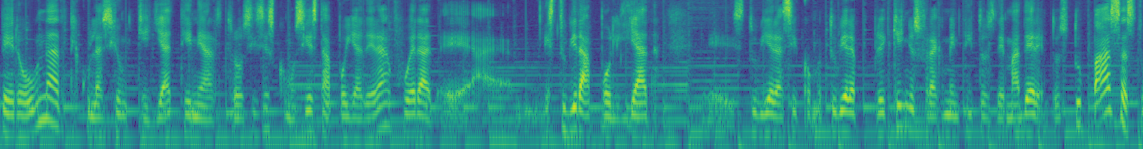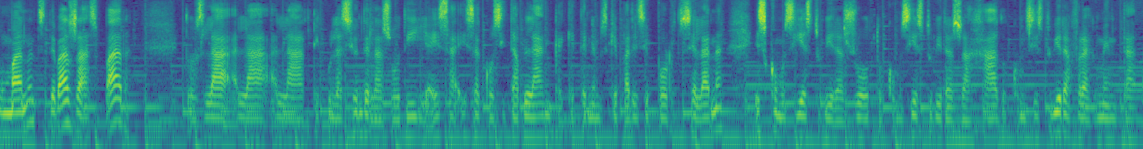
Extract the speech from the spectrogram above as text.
pero una articulación que ya tiene artrosis es como si esta apoyadera fuera, eh, estuviera apolillada estuviera así como tuviera pequeños fragmentitos de madera. Entonces tú pasas tu mano, entonces te vas a raspar. Entonces la, la, articulación de la rodilla, esa, esa cosita blanca que tenemos que parece porcelana, es como si estuviera roto, como si estuviera rajado, como si estuviera fragmentado.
